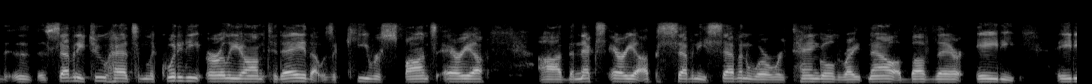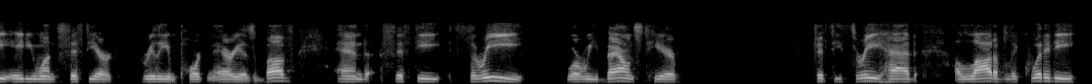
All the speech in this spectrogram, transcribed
the, the 72 had some liquidity early on today. That was a key response area. Uh, the next area up is 77 where we're tangled right now above there 80 80 81 50 are really important areas above. And 53 where we bounced here 53 had a lot of liquidity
